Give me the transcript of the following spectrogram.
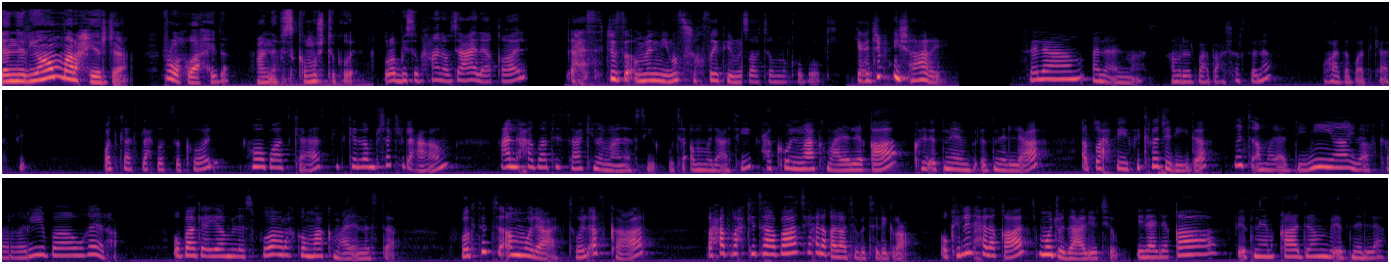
لأن اليوم ما راح يرجع. روح واحدة. عن نفسكم وش تقول؟ وربي سبحانه وتعالى قال أحس جزء مني نص شخصيتي من صوت أمك وأبوك يعجبني شعري. سلام أنا ألماس. عمري 14 سنة وهذا بودكاستي. بودكاست لحظة سكون. هو بودكاست يتكلم بشكل عام عن لحظاتي الساكنة مع نفسي وتأملاتي. حكون معكم على لقاء كل اثنين بإذن الله. أطرح فيه فكرة جديدة من تأملات دينية إلى أفكار غريبة وغيرها. وباقي أيام الأسبوع راح أكون معكم على الإنستا وقت التأملات والأفكار راح أطرح كتاباتي على قناتي بالتليجرام وكل الحلقات موجودة على اليوتيوب. إلى اللقاء في اثنين قادم بإذن الله.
